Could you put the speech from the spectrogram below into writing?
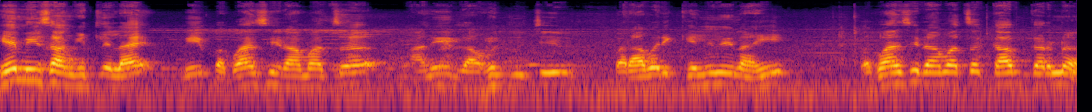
हे मी सांगितलेलं आहे. मी भगवान श्रीरामाचं आणि राहुलजीची बराबरी केलेली नाही. भगवान श्रीरामाचं काम करणं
